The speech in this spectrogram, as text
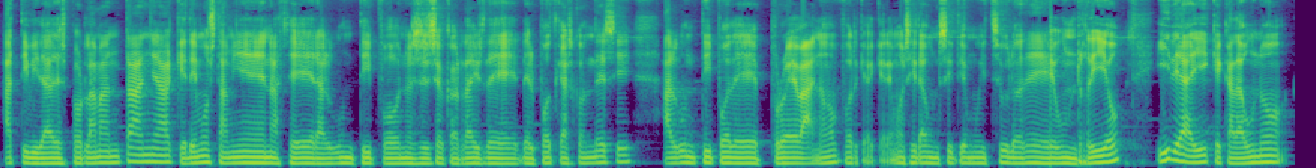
Actividades por la montaña. Queremos también hacer algún tipo, no sé si os acordáis del podcast con Desi, algún tipo de prueba, ¿no? Porque queremos ir a un sitio muy chulo de un río y de ahí que cada uno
